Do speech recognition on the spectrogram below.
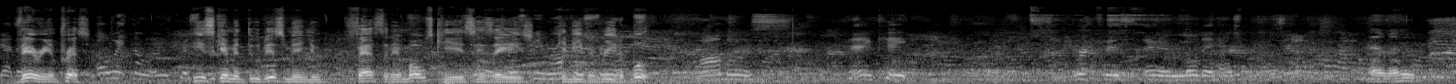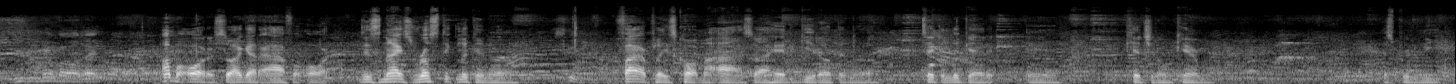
Yeah, Very impressive. Oh wait, no, He's skimming through this menu faster than most kids his age can even read a book. Mama's pancake breakfast and loaded hash browns. All right, I hope you remember all that. I'm an artist, so I got an eye for art. This nice rustic looking uh, fireplace caught my eye, so I had to get up and uh, take a look at it and catch it on camera. It's pretty neat.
